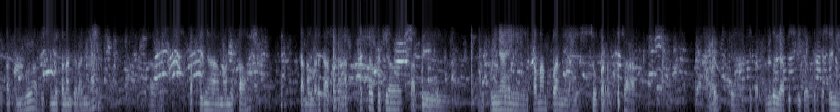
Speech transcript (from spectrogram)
kita tunggu habis ini penampilannya. Uh, pastinya memukau karena mereka sangat kecil-kecil tapi mempunyai kemampuan yang super besar. Oke, kita tunggu ya di video berikut ini.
